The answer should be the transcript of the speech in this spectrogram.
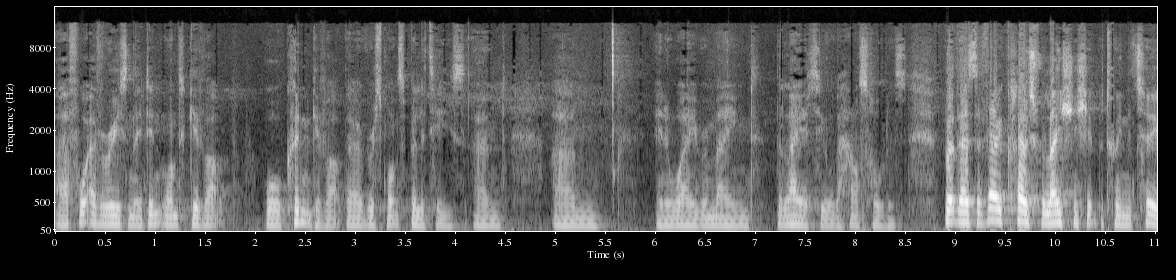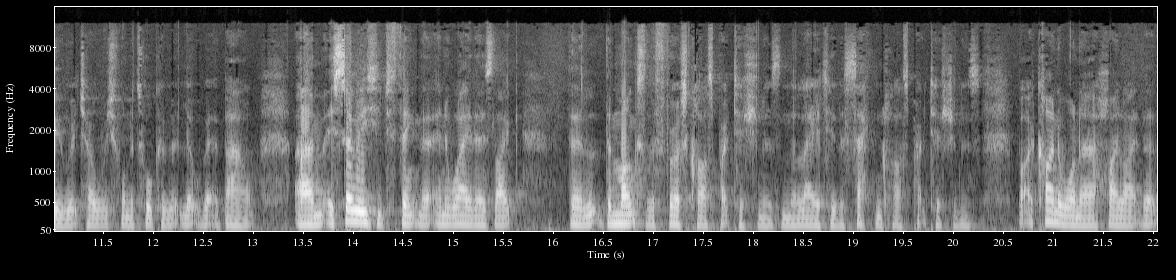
uh, for whatever reason they didn't want to give up or couldn't give up their responsibilities and um, in a way remained the laity or the householders. But there's a very close relationship between the two, which I just want to talk a bit, little bit about. Um, it's so easy to think that in a way there's like the, the monks are the first class practitioners and the laity are the second class practitioners. But I kind of want to highlight that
